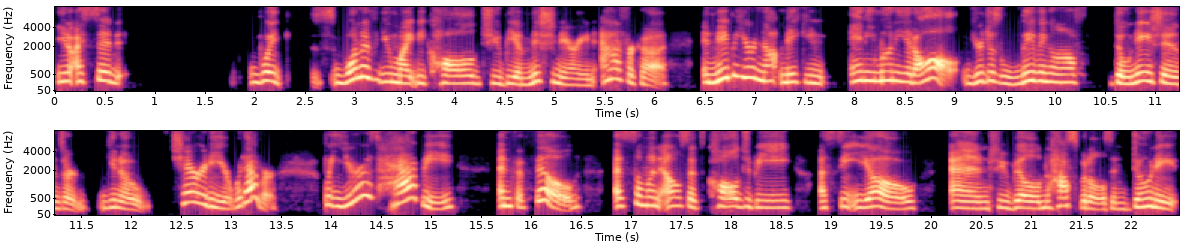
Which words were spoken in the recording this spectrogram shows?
you know i said like one of you might be called to be a missionary in Africa, and maybe you're not making any money at all. You're just living off donations or, you know, charity or whatever. But you're as happy and fulfilled as someone else that's called to be a CEO and to build hospitals and donate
